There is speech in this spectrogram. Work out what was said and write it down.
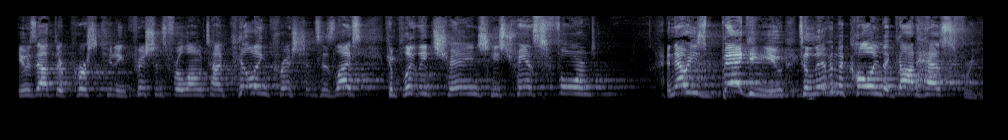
He was out there persecuting Christians for a long time, killing Christians. His life's completely changed. He's transformed. And now he's begging you to live in the calling that God has for you.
